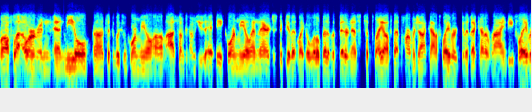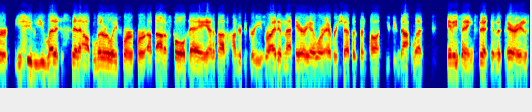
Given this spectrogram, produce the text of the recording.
raw flour and and meal, uh, typically some cornmeal. Um, I sometimes use a- acorn meal in there just to give it like a little bit of a bitterness to play off that parmesan kind of flavor, give it that kind of rindy flavor. You you let it sit out literally for for about a full day at about 100 degrees, right in that area where every chef has been taught you do not let anything sit in this area. It's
